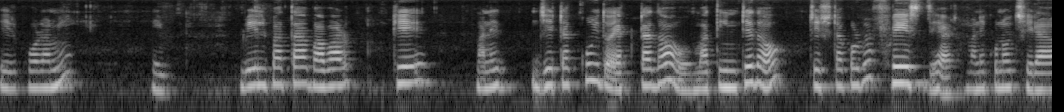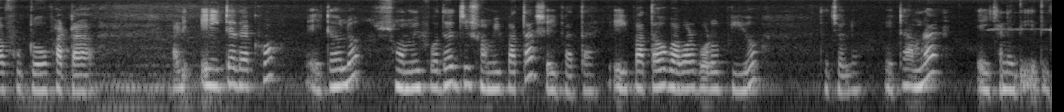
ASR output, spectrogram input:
এরপর আমি এই বেলপাতা বাবারকে মানে যেটা কুই দাও, একটা দাও বা তিনটে দাও, চেষ্টা করবে ফ্রেশ দেওয়ার মানে কোনো ছেঁড়া, ফুটো, ফাটা। আর এইটা দেখো এইটা হলো সমীপদার যে সমী পাতা, সেই পাতা। এই পাতাও বাবার বড় প্রিয়। তো চলো, এটা আমরা এইখানে দিয়ে দিই।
